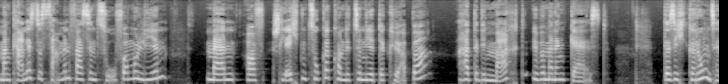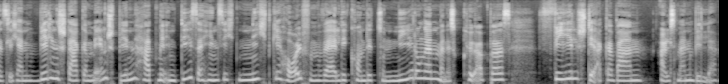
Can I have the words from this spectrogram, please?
Man kann es zusammenfassend so formulieren, mein auf schlechten Zucker konditionierter Körper hatte die Macht über meinen Geist. Dass ich grundsätzlich ein willensstarker Mensch bin, hat mir in dieser Hinsicht nicht geholfen, weil die Konditionierungen meines Körpers viel stärker waren als mein Wille.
